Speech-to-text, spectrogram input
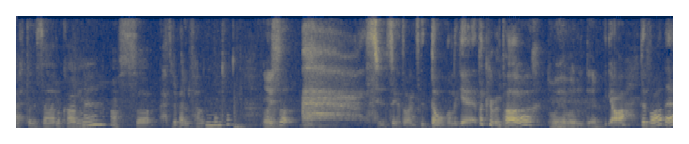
et av disse her lokalene, og så heter det Velferden, mon tro. Og så eh, syns jeg at det var ganske dårlige dokumentarer. Oi, var det det? Ja, det var det.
